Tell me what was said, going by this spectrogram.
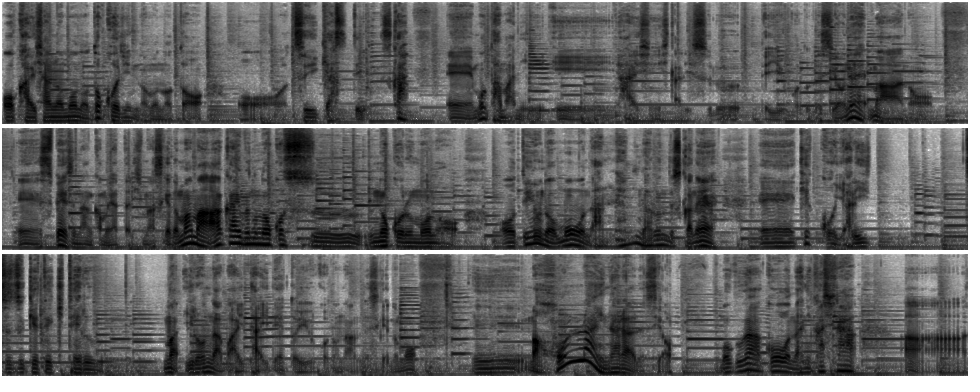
を会社のものと個人のものとツイキャスっていうんですか、えー、もたまに、配信したりするっていうことですよね。まああの、えー、スペースなんかもやったりしますけど、まあまあアーカイブの残す、残るものっていうのをもう何年になるんですかね。えー、結構やり続けてきてる、まあいろんな媒体でということなんですけども、えー、まあ本来ならですよ、僕がこう何かしら、あ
